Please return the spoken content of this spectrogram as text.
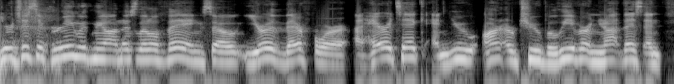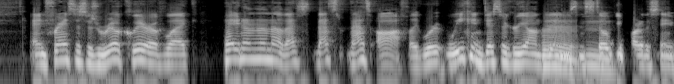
you're disagreeing with me on this little thing, so you're therefore a heretic, and you aren't a true believer, and you're not this. And and Francis is real clear of like, hey, no, no, no, that's that's that's off. Like we we can disagree on things and still be part of the same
